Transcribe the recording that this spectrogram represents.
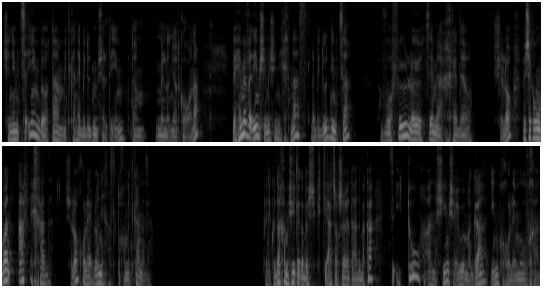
שנמצאים באותם מתקני בידוד ממשלתיים, אותם מלוניות קורונה, והם מוודאים שמי שנכנס לבידוד נמצא, והוא אפילו לא יוצא מהחדר שלו, ושכמובן אף אחד שלא חולה לא נכנס לתוך המתקן הזה. ונקודה חמישית לגבי קטיעת שרשרת ההדבקה זה איתור האנשים שהיו במגע עם חולה מאובחן.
